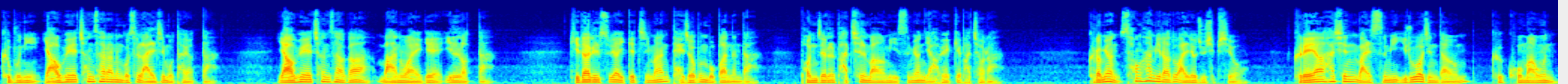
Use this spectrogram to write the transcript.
그분이 야훼의 천사라는 것을 알지 못하였다. 야훼의 천사가 마노아에게 일렀다. 기다릴 수야 있겠지만 대접은 못 받는다. 번제를 바칠 마음이 있으면 야훼께 바쳐라. 그러면 성함이라도 알려주십시오. 그래야 하신 말씀이 이루어진 다음 그 고마운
